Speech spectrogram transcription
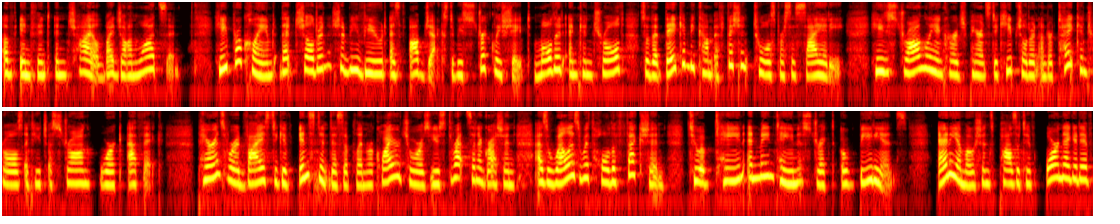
of Infant and Child by John Watson. He proclaimed that children should be viewed as objects to be strictly shaped, molded, and controlled so that they can become efficient tools for society. He strongly encouraged parents to keep children under tight controls and teach a strong work ethic. Parents were advised to give instant discipline, require chores, use threats and aggression, as well as withhold affection to obtain and maintain strict obedience. Any emotions, positive or negative,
